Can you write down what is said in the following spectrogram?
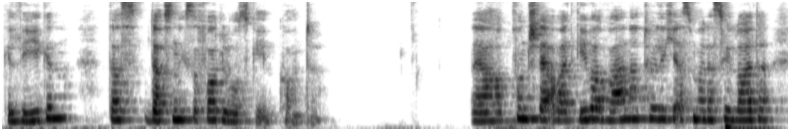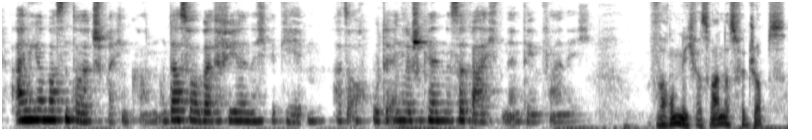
gelegen, dass das nicht sofort losgehen konnte. Der Hauptwunsch der Arbeitgeber war natürlich erstmal, dass die Leute einigermaßen Deutsch sprechen konnten. Und das war bei vielen nicht gegeben. Also auch gute Englischkenntnisse reichten in dem Fall nicht. Warum nicht? Was waren das für Jobs?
